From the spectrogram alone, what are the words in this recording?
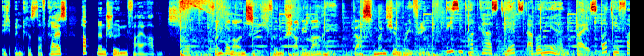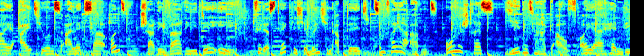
Ich bin Christoph Kreis, habt einen schönen Feierabend. 95 5 Charivari, das München Briefing. Diesen Podcast jetzt abonnieren bei Spotify, iTunes, Alexa und charivari.de. Für das tägliche München Update zum Feierabend. Ohne Stress, jeden Tag auf euer Handy.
